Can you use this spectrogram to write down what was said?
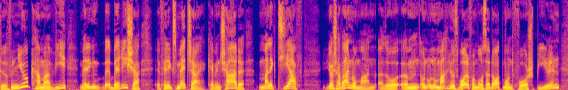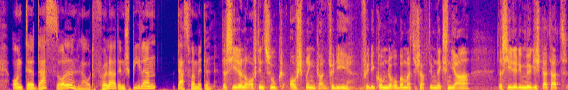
dürfen Newcomer wie Madigan Berisha, Felix Metscher, Kevin Schade, Malek Tiaf, Joscha Wagnumann, also ähm, und, und Marius Wolf von Borussia Dortmund vorspielen. Und äh, das soll laut Völler den Spielern das vermitteln. Dass jeder noch auf den Zug aufspringen kann für die, für die kommende Europameisterschaft im nächsten Jahr. Dass jeder die Möglichkeit hat,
